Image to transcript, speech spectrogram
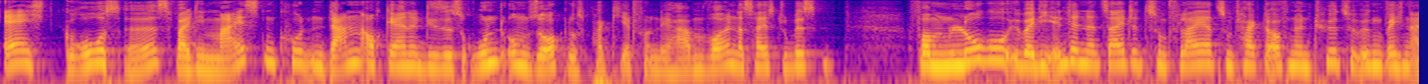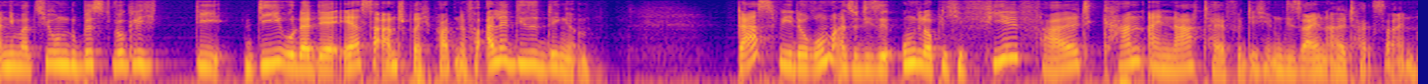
echt groß ist, weil die meisten Kunden dann auch gerne dieses rundum sorglos Paket von dir haben wollen. Das heißt, du bist vom Logo über die Internetseite zum Flyer, zum Tag der offenen Tür, zu irgendwelchen Animationen, du bist wirklich die, die oder der erste Ansprechpartner für alle diese Dinge. Das wiederum, also diese unglaubliche Vielfalt, kann ein Nachteil für dich im Designalltag sein.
